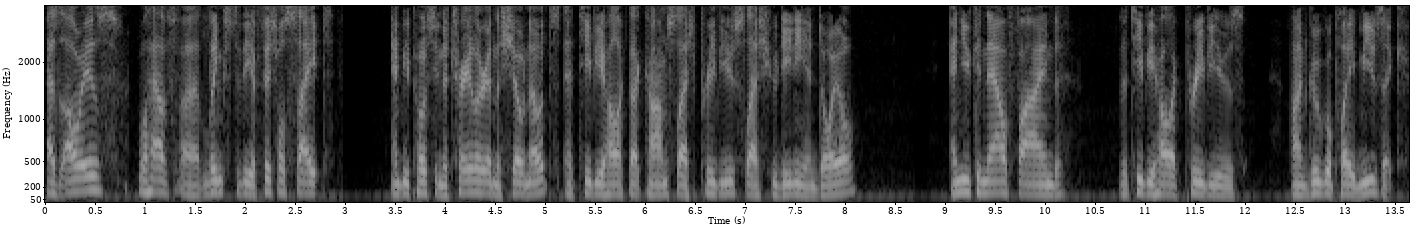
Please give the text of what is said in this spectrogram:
As always, we'll have uh, links to the official site and be posting a trailer in the show notes at tvholic.com slash preview slash Houdini and Doyle. And you can now find the TV Holic previews on Google Play Music.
